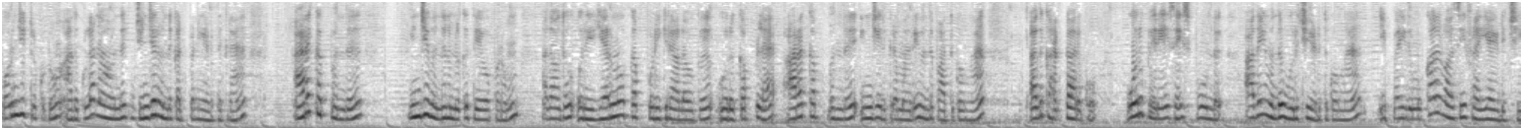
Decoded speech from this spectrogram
பொரிஞ்சிட்டு இருக்கட்டும். அதுக்குள்ளே நான் வந்து ஜிஞ்சர் வந்து கட் பண்ணி எடுத்துக்கிறேன். அரை கப் வந்து இஞ்சி வந்து நம்மளுக்கு தேவைப்படும். அதாவது ஒரு இரநூறு கப் பிடிக்கிற அளவுக்கு ஒரு கப்பில் அரை கப் வந்து இஞ்சி இருக்கிற மாதிரி வந்து பார்த்துக்கோங்க. அது கரெக்டாக இருக்கும். ஒரு பெரிய சைஸ் பூண்டு. அதையும் வந்து உரிச்சு எடுத்துக்கோங்க. இப்போ இது முக்கால்வாசி ஃப்ரை ஆகிடுச்சு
